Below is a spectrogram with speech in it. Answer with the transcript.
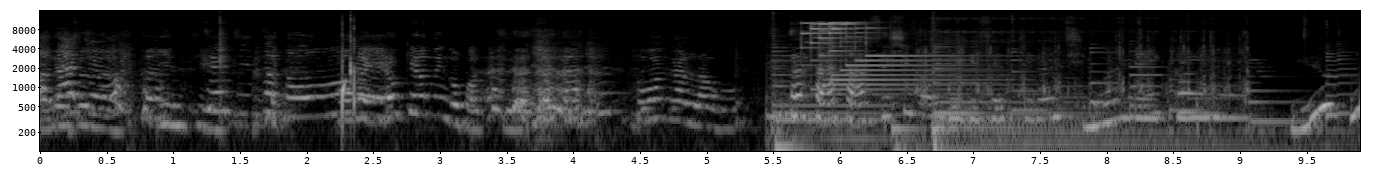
안 해주는 인팁. 진짜 너무 아까 이렇게 하는 거 봤지? 도망가려고 스시 만들기 세트가 짐 만들기. 유후.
